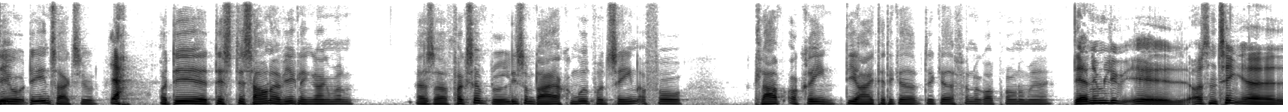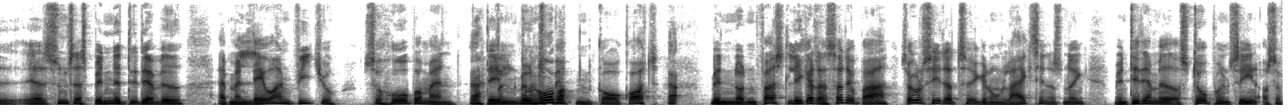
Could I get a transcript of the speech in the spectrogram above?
Det- er jo det er interaktivt. Ja. Og det, det, det savner jeg virkelig en gang imellem. Altså for eksempel ligesom dig, at komme ud på en scene og få klap og grin direkte, det gad, det gad jeg fandme godt prøve noget mere af. Det er nemlig øh, også en ting, jeg, jeg synes er spændende, det der ved, at man laver en video, så håber man, Ja, at delen man, man håber. den går godt. Ja. Men når den først ligger der, så er det jo bare, så kan du se, der tækker nogle likes ind og sådan noget, ikke? Men det der med at stå på en scene, og så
